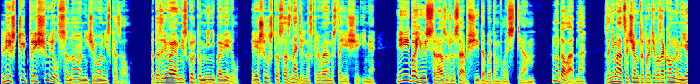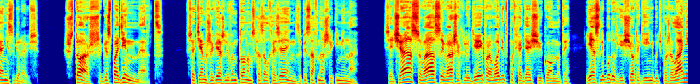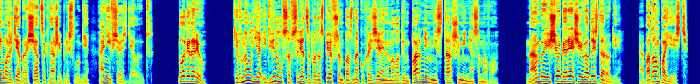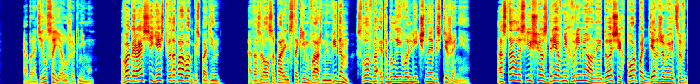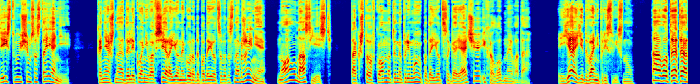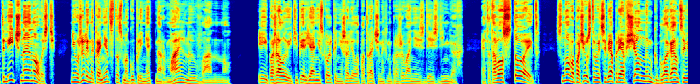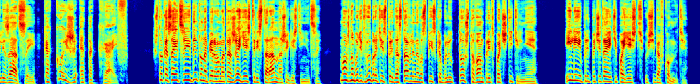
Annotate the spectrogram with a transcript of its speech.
Лишь чуть прищурился, но ничего не сказал. Подозреваю, нисколько мне не поверил. Решил, что сознательно скрываю настоящее имя. И, боюсь, сразу же сообщит об этом властям. Ну да ладно. Заниматься чем-то противозаконным я не собираюсь. «Что ж, господин Нерт», — все тем же вежливым тоном сказал хозяин, записав наши имена. «Сейчас вас и ваших людей проводят в подходящие комнаты. Если будут еще какие-нибудь пожелания, можете обращаться к нашей прислуге. Они все сделают». «Благодарю». Кивнул я и двинулся вслед за подоспевшим по знаку хозяина молодым парнем, не старше меня самого. «Нам бы еще горячей воды с дороги, а потом поесть». Обратился я уже к нему. «В Аграсе есть водопровод, господин», — отозвался парень с таким важным видом, словно это было его личное достижение. «Осталось еще с древних времен и до сих пор поддерживается в действующем состоянии. Конечно, далеко не во все районы города подается водоснабжение, но у нас есть. Так что в комнаты напрямую подается горячая и холодная вода». Я едва не присвистнул. «А вот это отличная новость! Неужели наконец-то смогу принять нормальную ванну? И, пожалуй, теперь я нисколько не жалел о потраченных на проживание здесь деньгах. Это того стоит. Снова почувствовать себя приобщенным к благам цивилизации. Какой же это кайф! Что касается еды, то на первом этаже есть ресторан нашей гостиницы. Можно будет выбрать из предоставленного списка блюд то, что вам предпочтительнее. Или предпочитаете поесть у себя в комнате?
